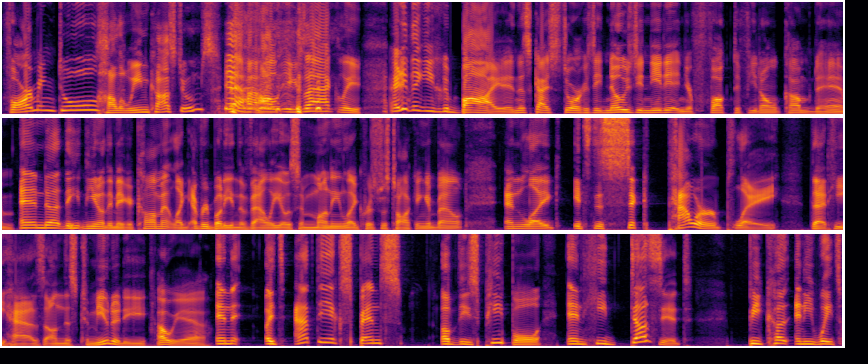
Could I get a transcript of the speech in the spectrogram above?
farming tools. Halloween costumes? Yeah, exactly. Anything you could buy in this guy's store because he knows you need it and you're fucked if you don't come to him. And uh, they, you know, they make a comment like everybody in the valley owes him money, like Chris was talking about, and like it's this sick power play that he has on this community, Oh, yeah. and it's at the expense of these people, and he does it because and he waits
